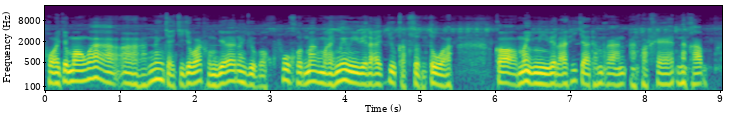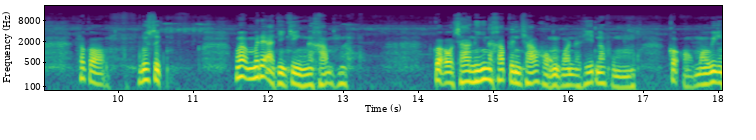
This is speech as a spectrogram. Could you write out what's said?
ผมอาจจะมองว่าอ่าเนื่องจากจิตวัตรผมเยอะนะอยู่กับผู้คนมากมาย ไม่มีเวลาอยู่กับส่วนตัว ก็ไม่มีเวลาที่จะทำการอัดพอดแคสต์นะครับ แล้วก็รู้สึกว่าไม่ได้อ่านจริง ๆนะครับ ก็เอาเช้านี้นะครับ เป็นเช้าของวันอาทิตย์นะผมก็ออกมาวิ่ง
